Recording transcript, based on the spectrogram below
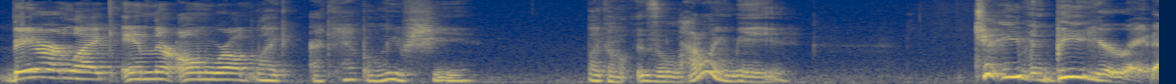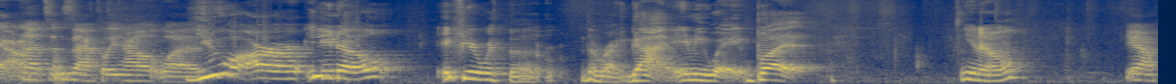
They are like in their own world. Like I can't believe she, like, is allowing me to even be here right now. That's exactly how it was. you are, you know, if you're with the the right guy, anyway. But you know, yeah.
